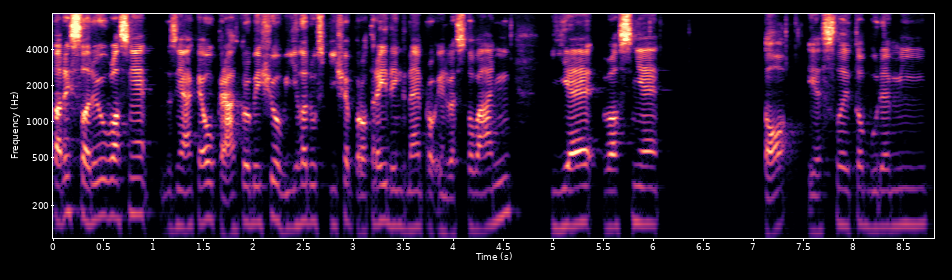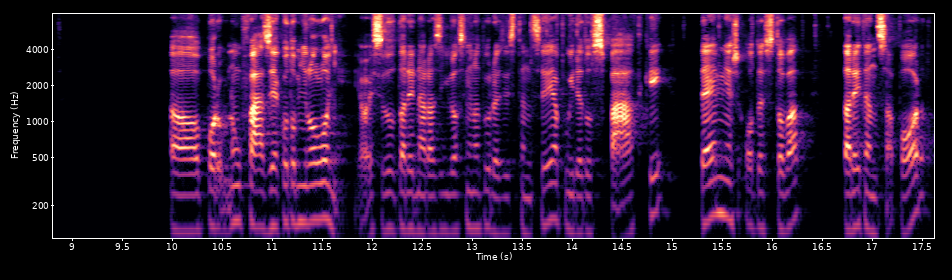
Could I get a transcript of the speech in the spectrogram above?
tady sleduju vlastně z nějakého krátkodobějšího výhledu spíše pro trading, ne pro investování, je vlastně to, jestli to bude mít podobnou fázi, jako to mělo loni. Jo? Jestli to tady narazí vlastně na tu rezistenci a půjde to zpátky, téměř otestovat tady ten support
